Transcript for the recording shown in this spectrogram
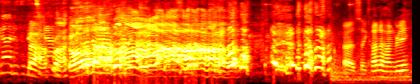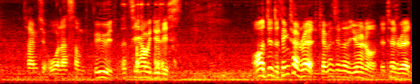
God is the nah, oh. Alright, so kind of hungry. Time to order some food. Let's see how we do this. Oh, dude, the thing turned red. Kevin's in the urinal. It turned red.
